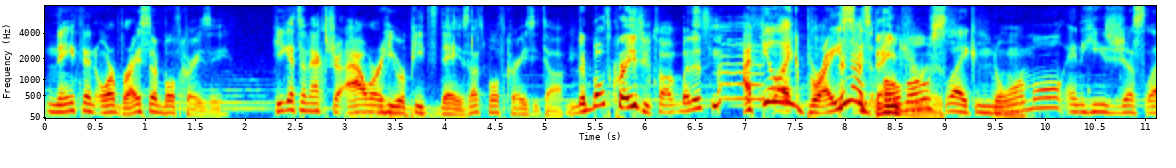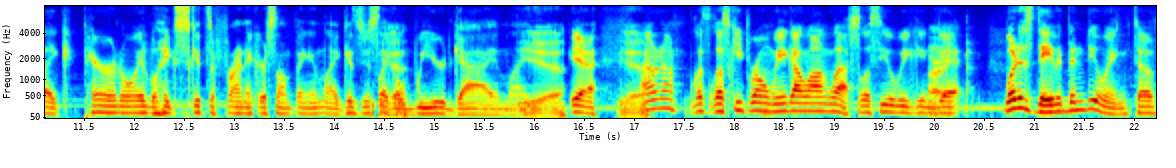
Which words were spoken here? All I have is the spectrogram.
Nathan or Bryce, they're both crazy. He gets an extra hour. He repeats days. That's both crazy talk. they're both crazy talk, but it's not. I feel like, Bryce is dangerous. almost like normal, and he's just like paranoid, like schizophrenic or something, and like it's just like Yeah. a weird guy, and like Yeah. yeah, Yeah. I don't know. Let's let's keep rolling. We ain't got long left, so let's see what we can All get. right. What has David been doing to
